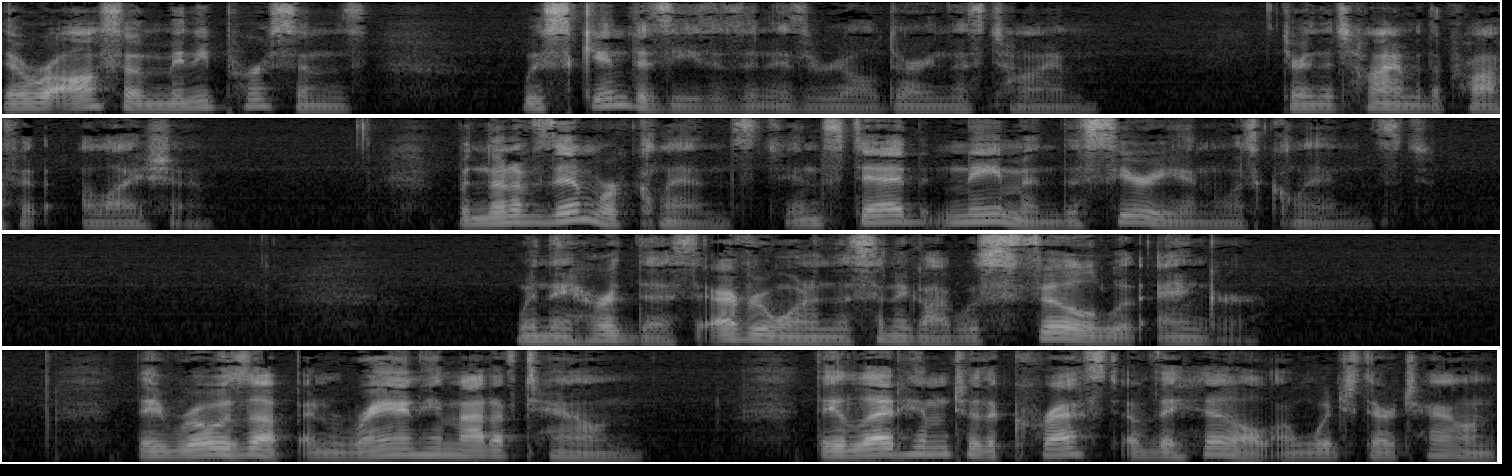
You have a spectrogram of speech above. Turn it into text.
There were also many persons with skin diseases in Israel during this time, during the time of the prophet Elisha. But none of them were cleansed. Instead, Naaman the Syrian was cleansed. When they heard this, everyone in the synagogue was filled with anger. They rose up and ran him out of town. They led him to the crest of the hill on which their town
